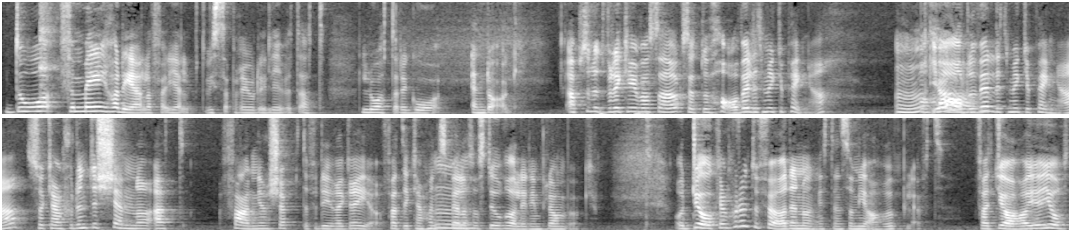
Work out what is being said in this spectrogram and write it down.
Då, för mig har det i alla fall hjälpt vissa perioder i livet att låta det gå en dag. Absolut, för det kan ju vara så här också att du har väldigt mycket pengar. Mm, Och har du väldigt mycket pengar så kanske du inte känner att fan jag köpte för dyra grejer. För att det kanske inte spelar så stor roll i din plånbok. Och då kanske du inte får den ångesten som jag har upplevt. För att jag har ju gjort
